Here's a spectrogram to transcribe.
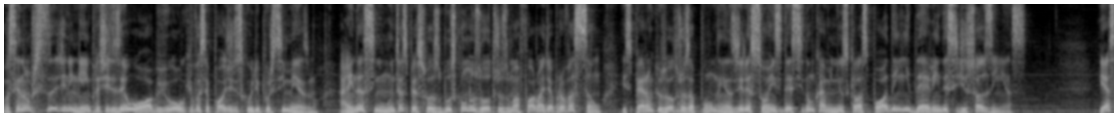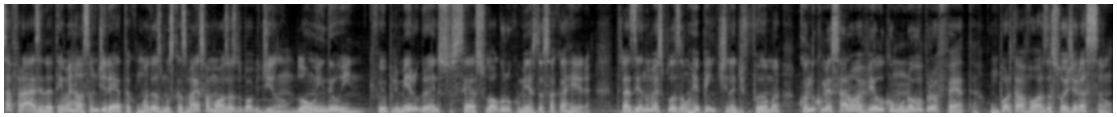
Você não precisa de ninguém para te dizer o óbvio ou o que você pode descobrir por si mesmo. Ainda assim, muitas pessoas buscam nos outros uma forma de aprovação, esperam que os outros apontem as direções e decidam caminhos que elas podem e devem decidir sozinhas. E essa frase ainda tem uma relação direta com uma das músicas mais famosas do Bob Dylan, Blowing in the Wind, que foi o primeiro grande sucesso logo no começo da sua carreira, trazendo uma explosão repentina de fama quando começaram a vê-lo como um novo profeta, um porta-voz da sua geração.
